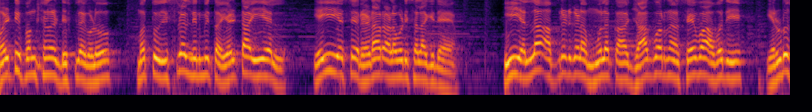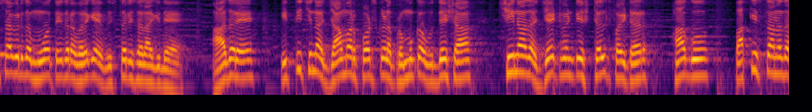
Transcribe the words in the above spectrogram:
ಮಲ್ಟಿಫಂಕ್ಷನಲ್ ಡಿಸ್ಪ್ಲೇಗಳು ಮತ್ತು ಇಸ್ರೇಲ್ ನಿರ್ಮಿತ Elta E L AESA radar ಅಳವಡಿಸಲಾಗಿದೆ. ಈ ಎಲ್ಲ ಅಪ್ಗ್ರೇಡ್ಗಳ ಮೂಲಕ ಜಾಗ್ವಾರ್ನ ಸೇವಾ ಅವಧಿ ಎರಡು ಸಾವಿರದ ಮೂವತ್ತೈದರವರೆಗೆ ವಿಸ್ತರಿಸಲಾಗಿದೆ. ಆದರೆ, ಇತ್ತೀಚಿನ ಜಾಮರ್ ಪಾಟ್ಸ್ಗಳ ಪ್ರಮುಖ ಉದ್ದೇಶ ಚೀನಾದ ಜೆ ಟ್ವೆಂಟಿ ಸ್ಟೆಲ್ತ್ ಫೈಟರ್ ಹಾಗೂ ಪಾಕಿಸ್ತಾನದ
